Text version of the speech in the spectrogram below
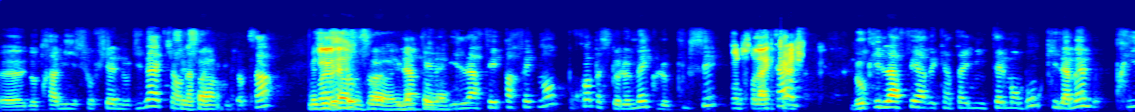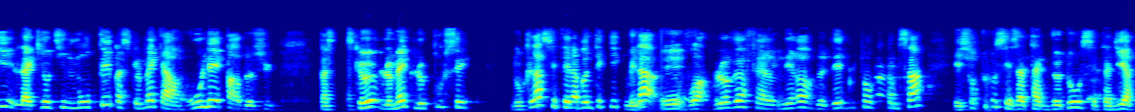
euh, notre amie Sofiane Noudina qui en a pas comme ça. Mais ça, il l'a fait, parfaitement. Pourquoi? Parce que le mec le poussait contre la, cage. Donc il l'a fait avec un timing tellement bon qu'il a même pris la guillotine montée parce que le mec a roulé par-dessus. Parce que le mec le poussait. Donc là, c'était la bonne technique. Mais là, voir Glover faire une erreur de débutant comme ça, et surtout ses attaques de dos, c'est-à-dire,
